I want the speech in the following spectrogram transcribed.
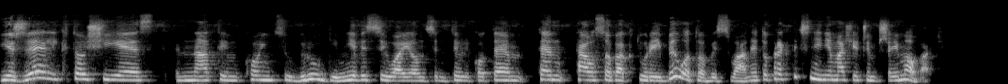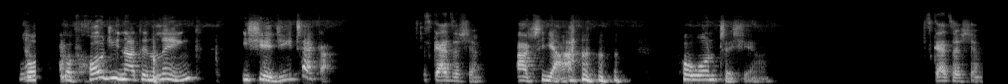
jeżeli ktoś jest na tym końcu drugim, nie wysyłającym tylko ten, ten, ta osoba, której było to wysłane, to praktycznie nie ma się czym przejmować. Bo tylko wchodzi na ten link i siedzi i czeka. Zgadza się. Aż ja połączę się. Zgadza się.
